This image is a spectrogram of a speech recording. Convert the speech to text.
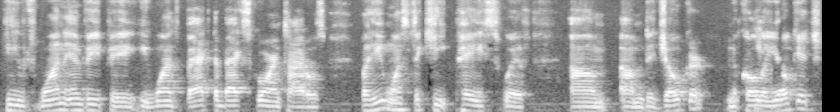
he's won MVP. He wants back-to-back scoring titles, but he wants to keep pace with um, um, the Joker, Nikola Jokic,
